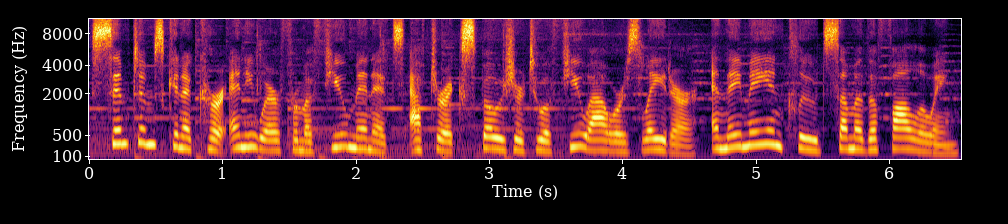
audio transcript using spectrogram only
Symptoms can occur anywhere from a few minutes after exposure to a few hours later, and they may include some of the following.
